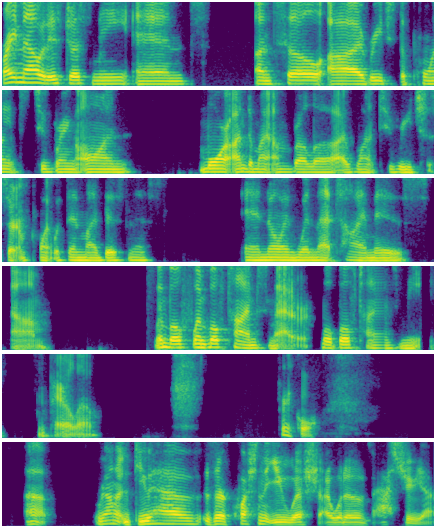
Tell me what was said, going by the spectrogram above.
Right now it is just me and until I reach the point to bring on more under my umbrella, I want to reach a certain point within my business and knowing when that time is, um, when both when both times matter well both times meet in parallel. Very cool. Uh, Riahna do you have is there a question that you wish i would have asked you yet?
